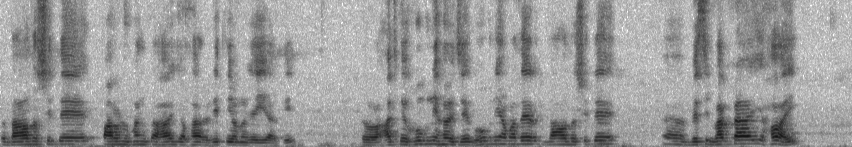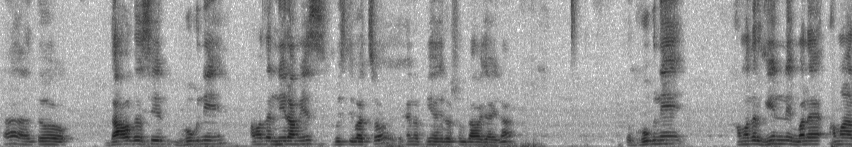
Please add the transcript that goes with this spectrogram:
তো দ্বাদশীতে পালন ভাঙতে হয় যথা রীতি অনুযায়ী আর কি। তো আজকে ঘুগনি হয়েছে। ঘুগনি আমাদের দ্বাদশীতে বেশিরভাগটাই হয়। হ্যাঁ তো দ্বাদশীর ঘুগনি আমাদের নিরামিষ, বুঝতে পারছ? এখানে পেঁয়াজ রসুন দেওয়া যায় না। তো ঘুগনি আমাদের গিন্নি মানে আমার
